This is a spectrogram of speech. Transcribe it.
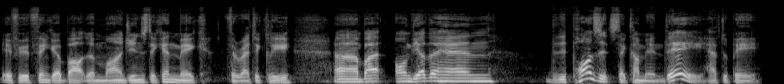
if you think about the margins they can make theoretically. Uh, but on the other hand, the deposits that come in, they have to pay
